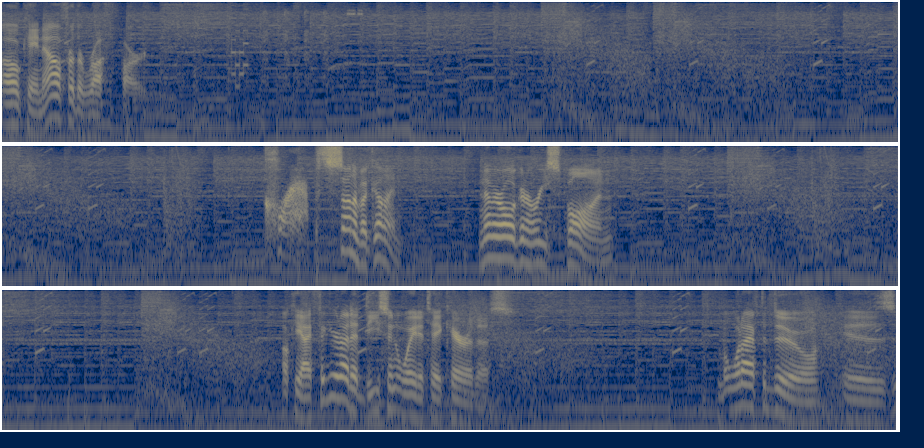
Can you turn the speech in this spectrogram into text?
Okay, now for the rough part. Son of a gun! Now they're all gonna respawn. Okay, I figured out a decent way to take care of this. But what I have to do is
